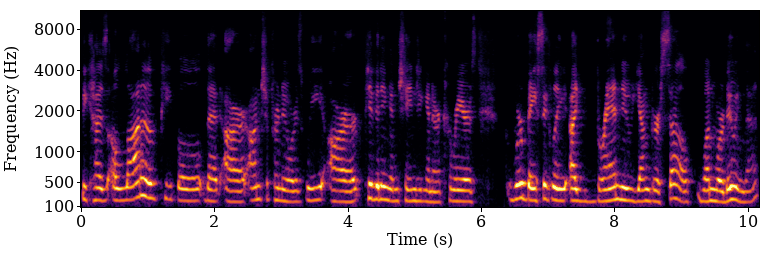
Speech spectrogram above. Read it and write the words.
because a lot of people that are entrepreneurs, we are pivoting and changing in our careers. We're basically a brand new younger self when we're doing that,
